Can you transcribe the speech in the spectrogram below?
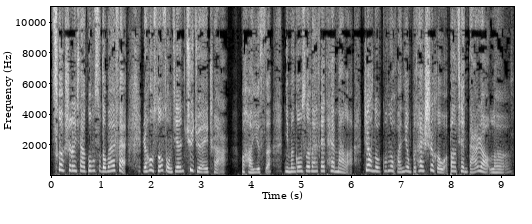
测试了一下公司的 WiFi，然后耸耸肩拒绝 HR。不好意思，你们公司 WiFi 太慢了，这样的工作环境不太适合我，抱歉打扰了。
